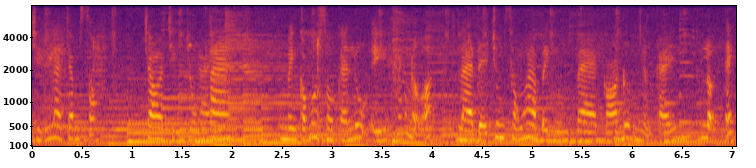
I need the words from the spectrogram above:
chính là chăm sóc cho chính chúng ta. Mình có một số cái lưu ý khác nữa là để chung sống hòa bình và có được những cái lợi ích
